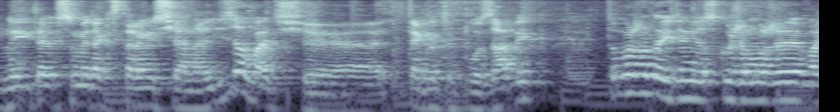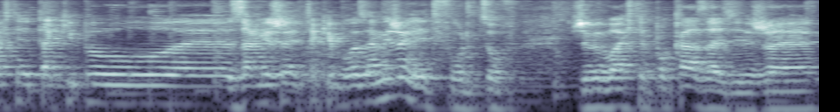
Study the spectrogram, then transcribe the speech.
No i tak w sumie tak starając się analizować e, tego typu zabieg, to można dojść do wniosku, że może właśnie taki był, e, zamierze, takie było zamierzenie twórców, żeby właśnie pokazać, że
